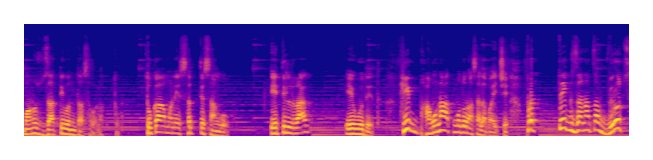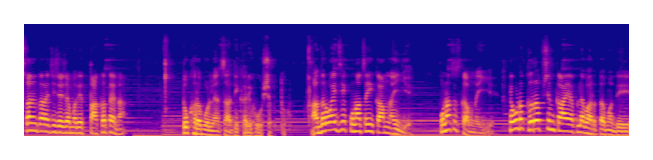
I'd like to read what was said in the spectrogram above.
माणूस जातीवंत असावा लागतो. तुका म्हणे सत्य सांगू. येथील राग येऊ देत. ही भावना आतमधून असायला पाहिजे. प्रत्येक जणाचा विरोध सहन करायची ज्याच्यामध्ये ताकद आहे ना तो खरं बोलण्याचा अधिकारी होऊ शकतो. अदरवाईज हे कोणाचंही काम नाहीये. कोणाचंच काम नाहीये. एवढं करप्शन काय आपल्या भारतामध्ये?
